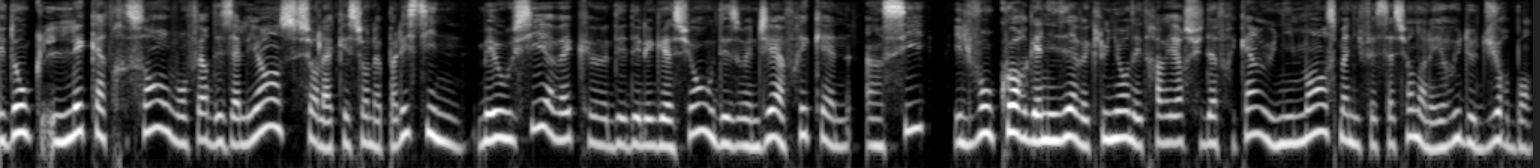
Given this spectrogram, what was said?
Et donc les 400 vont faire des alliances sur la question de la Palestine, mais aussi avec euh, des délégations ou des ONG africaines. Ainsi, ils vont co-organiser avec l'Union des travailleurs sud-africains une immense manifestation dans les rues de Durban.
